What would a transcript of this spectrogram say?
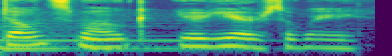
don't smoke, Your years away.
